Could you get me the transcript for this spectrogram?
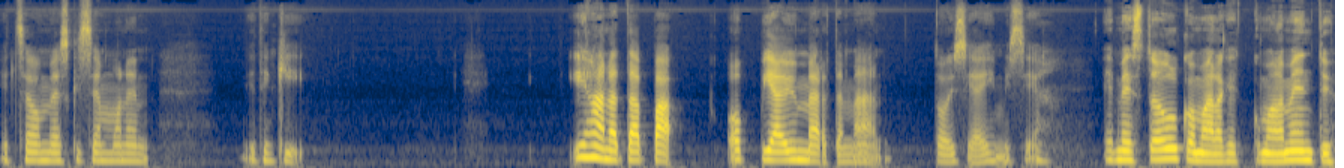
Että se on myöskin semmoinen jotenkin ihana tapa oppia ymmärtämään toisia ihmisiä. Et meistä on ulkomaillakin, kun me ollaan menty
